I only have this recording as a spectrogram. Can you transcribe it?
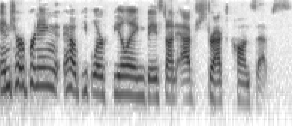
interpreting how people are feeling based on abstract concepts.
